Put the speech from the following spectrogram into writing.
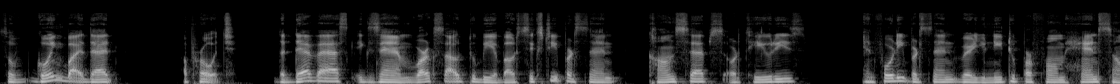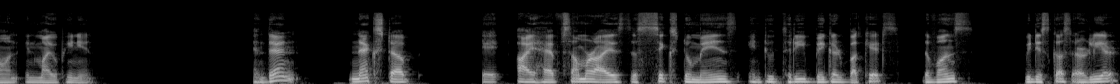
So going by that approach, the DEVASC exam works out to be about 60% concepts or theories and 40% where you need to perform hands-on in my opinion. And then next up, I have summarized the six domains into three bigger buckets, the ones we discussed earlier,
